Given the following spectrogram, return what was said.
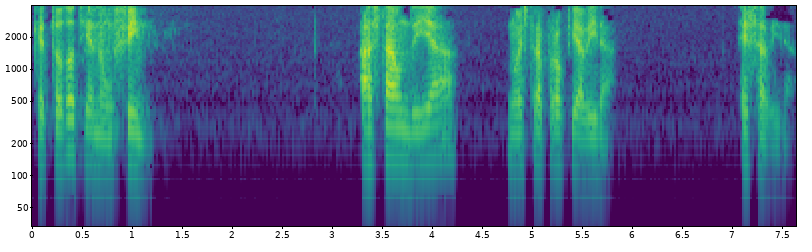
que todo tiene un fin, hasta un día nuestra propia vida, esa vida.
